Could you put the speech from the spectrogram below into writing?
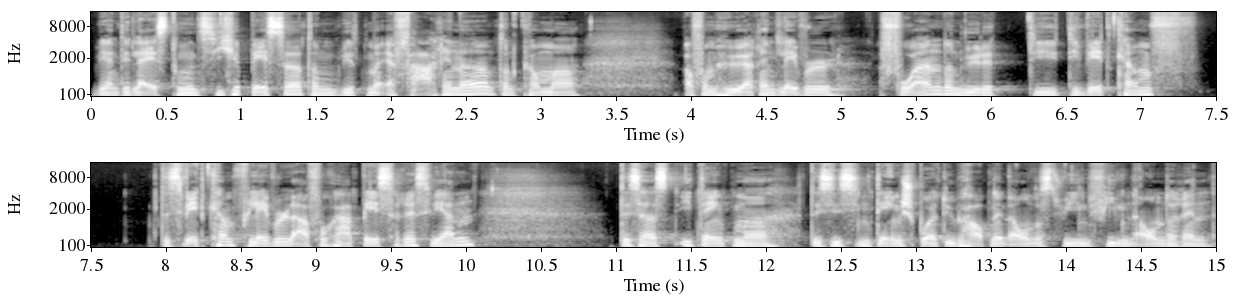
werden die Leistungen sicher besser, dann wird man erfahrener, dann kann man auf einem höheren Level fahren, dann würde die, die Wettkampf, das Wettkampflevel einfach auch besseres werden. Das heißt, ich denke mal, das ist in dem Sport überhaupt nicht anders wie in vielen anderen.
